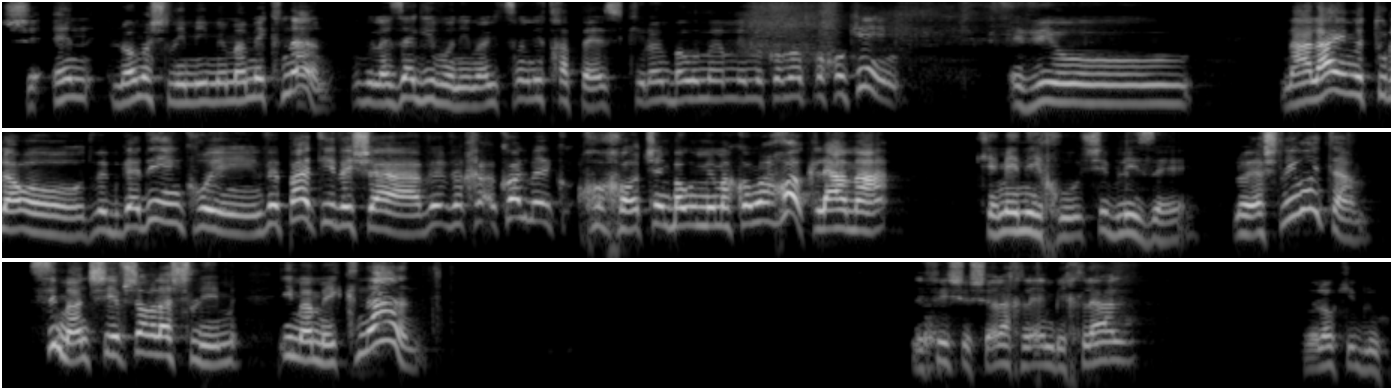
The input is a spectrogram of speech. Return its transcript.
שאין, לא משלימים עם עמי כנען, ובגלל זה הגבעונים היו צריכים להתחפש כאילו הם באו ממקומות רחוקים. הביאו נעליים מתולעות, ובגדים קרועים, ופת יבשה, וכל מיני כוחות שהם באו ממקום רחוק. למה? כי הם הניחו שבלי זה לא ישלימו איתם. סימן שאי אפשר להשלים עם עמי כנען. לפי ששלח להם בכלל, ולא קיבלו.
